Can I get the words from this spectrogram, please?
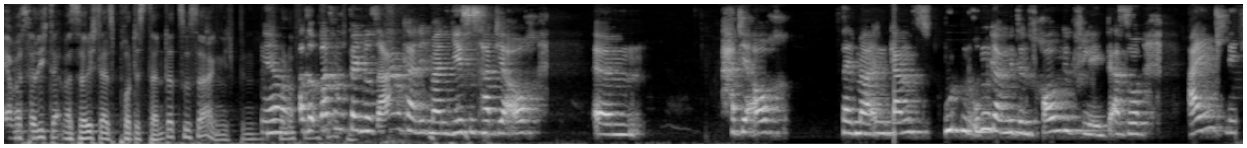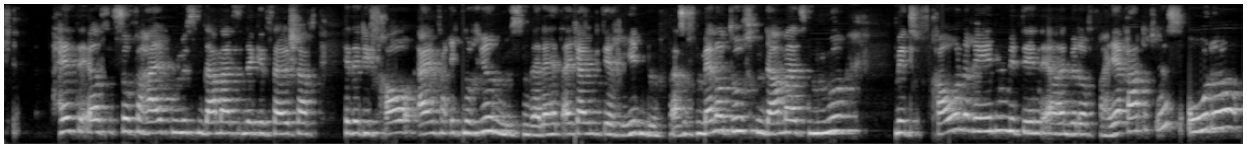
Ja, was soll ich da, was soll ich da als Protestant dazu sagen? Ich bin ja, also was man vielleicht nur sagen kann, ich meine, Jesus hat ja auch, ähm, hat ja auch, sag ich mal, einen ganz guten Umgang mit den Frauen gepflegt. Also eigentlich hätte er sich so verhalten müssen damals in der Gesellschaft, hätte die Frau einfach ignorieren müssen, weil er hätte eigentlich gar nicht mit ihr reden dürfen. Also Männer durften damals nur mit Frauen reden, mit denen er entweder verheiratet ist oder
